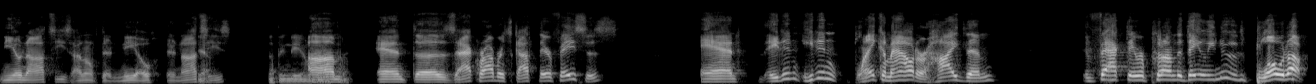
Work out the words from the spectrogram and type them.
neo Nazis. I don't know if they're neo, they're Nazis. Nothing new. Um, and uh, Zach Roberts got their faces, and they didn't. He didn't blank them out or hide them. In fact, they were put on the daily news, blown up.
